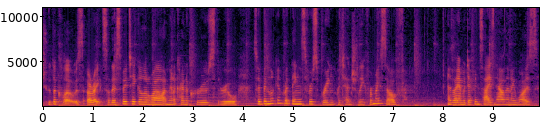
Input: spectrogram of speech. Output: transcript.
To the clothes. All right, so this may take a little while. I'm gonna kind of cruise through. So I've been looking for things for spring potentially for myself, as I am a different size now than I was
